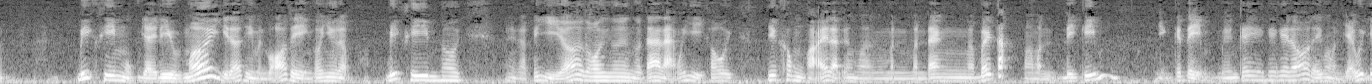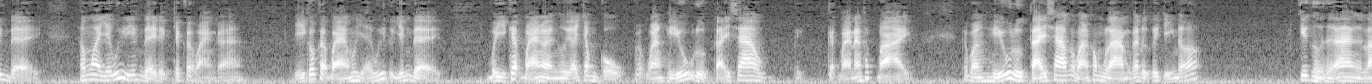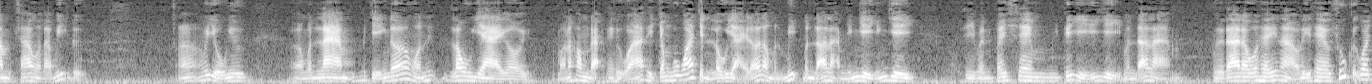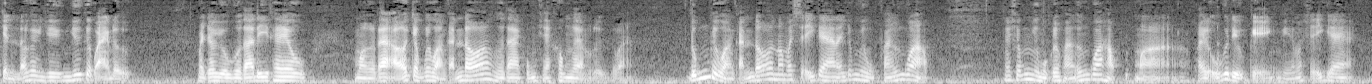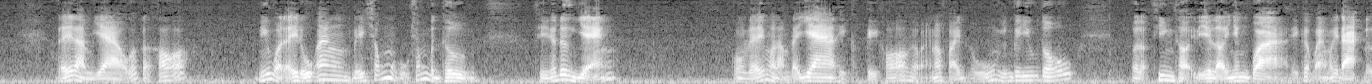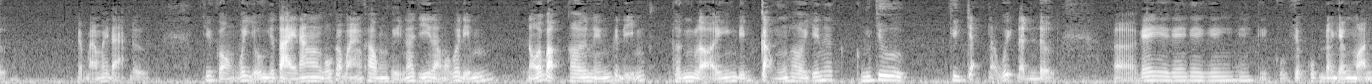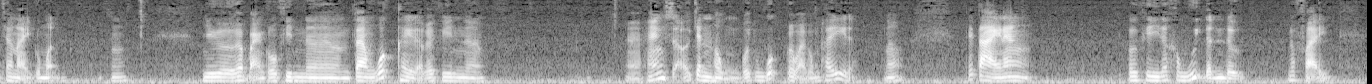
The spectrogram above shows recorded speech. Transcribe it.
biết thêm một vài điều mới gì đó thì mình bỏ tiền coi như là biết thêm thôi hay là cái gì đó thôi người ta làm cái gì thôi. Chứ không phải là mà mình mình đang bế tắc mà mình đi kiếm những cái tìm những cái cái cái đó để mà mình giải quyết vấn đề. Không ai giải quyết vấn đề được cho các bạn cả. Chỉ có các bạn mới giải quyết được vấn đề. Bởi vì các bạn là người ở trong cuộc các bạn hiểu được tại sao các bạn đang thất bại. Các bạn hiểu được tại sao các bạn không làm cả được cái chuyện đó. Chứ người ta người làm sao người ta biết được. Đó, ví dụ như ờ, mình làm cái chuyện đó mà nó lâu dài rồi mà nó không đạt hiệu quả, thì trong cái quá trình lâu dài đó là mình biết mình đã làm những gì những gì. Thì mình phải xem cái gì cái gì mình đã làm. Người ta đâu có thể nào đi theo suốt cái quá trình đó với các bạn được. Mà cho dù người ta đi theo, mà người ta ở trong cái hoàn cảnh đó, người ta cũng sẽ không làm được các bạn. Đúng cái hoàn cảnh đó nó mới xảy ra, nó giống như một phản ứng hóa học. Nó giống như một cái phản ứng hóa học mà phải đủ cái điều kiện thì nó xảy ra. Để làm giàu rất là khó. Nếu mà để đủ ăn, để sống một cuộc sống bình thường, thì nó đơn giản còn để mà làm đại gia thì cực kỳ khó các bạn nó phải đủ những cái yếu tố gọi là thiên thời địa lợi nhân hòa thì các bạn mới đạt được các bạn mới đạt được. Chứ còn ví dụ như tài năng của các bạn không thì nó chỉ là một cái điểm nổi bật thôi những cái điểm thuận lợi những điểm cộng thôi chứ nó cũng chưa chưa chắc là quyết định được uh, cái, cái, cái, cái, cái, cái cuộc cuộc đời vận mệnh sau này của mình. Ừ. như các bạn coi phim uh, Tam Quốc hay là cái phim uh, Hán Sở Tranh Hùng của Trung Quốc các bạn cũng thấy đó cái tài năng đôi khi nó không quyết định được. Nó phải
